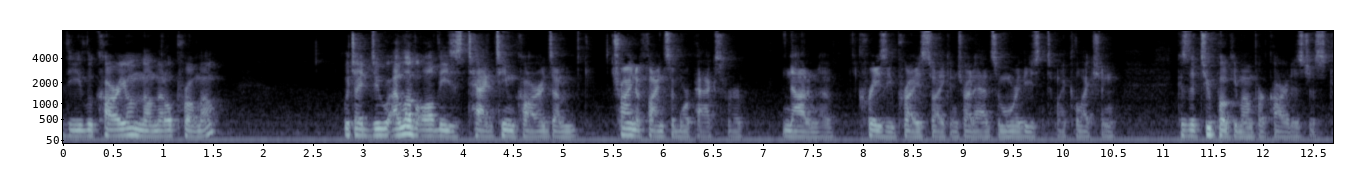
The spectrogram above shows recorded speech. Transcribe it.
the Lucario and Melmetal promo, which I do. I love all these tag team cards. I'm trying to find some more packs for not in a crazy price so I can try to add some more of these to my collection because the two Pokemon per card is just,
